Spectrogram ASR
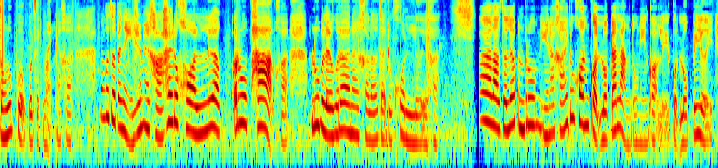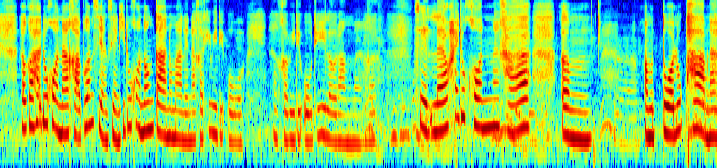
ตรงรูปบวกโปรเจกต์ใหม่นะคะ มันก็จะเป็นอย่างนี้ใช่ไหมคะ ให้ทุกคนเลือกรูปภาพค่ะ รูปอะไรก็ได้นะคะ แล้วแต่ทุกคนเลยค่ะ ถ้าเราจะเลือกเป็นรูปนี้นะคะ ให้ทุกคนกดลบด้านหลังตรงนี้ก่อนเลย กดลบไปเลย แล้วก็ให้ทุกคนนะคะ เพิ่มเสียงเสียงที่ทุกคนต้องการออกมาเลยนะคะที่วิดีโอนะคะวิดีโอที่เราทำมาค่ะเสร็จแล้วให้ทุกคนนะคะเอ่มเอาตัวลูกภาพนะ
